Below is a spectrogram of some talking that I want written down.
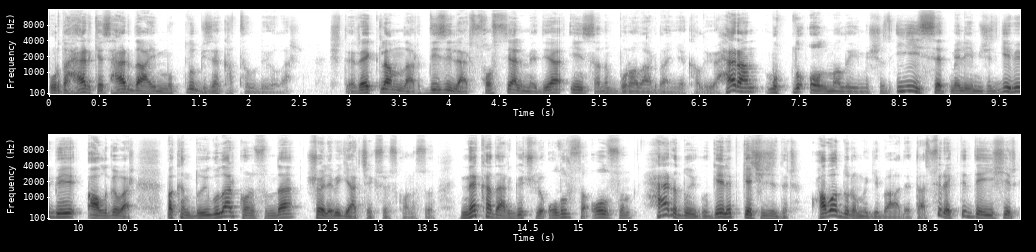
Burada herkes her daim mutlu bize katıl diyorlar. İşte reklamlar, diziler, sosyal medya insanı buralardan yakalıyor. Her an mutlu olmalıymışız, iyi hissetmeliymişiz gibi bir algı var. Bakın duygular konusunda şöyle bir gerçek söz konusu. Ne kadar güçlü olursa olsun her duygu gelip geçicidir. Hava durumu gibi adeta sürekli değişir.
